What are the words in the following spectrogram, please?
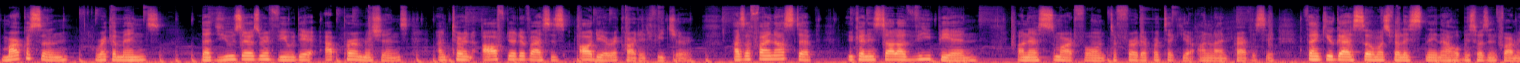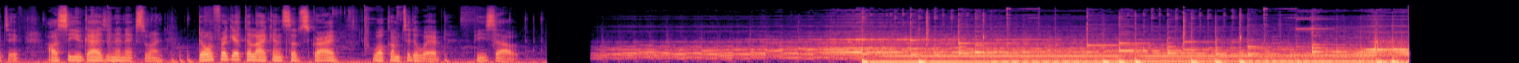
Markuson recommends that users review their app permissions and turn off their device's audio recorded feature. As a final step, you can install a VPN on your smartphone to further protect your online privacy. Thank you guys so much for listening. I hope this was informative. I'll see you guys in the next one. Don't forget to like and subscribe. Welcome to the Webbed. Peace out.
